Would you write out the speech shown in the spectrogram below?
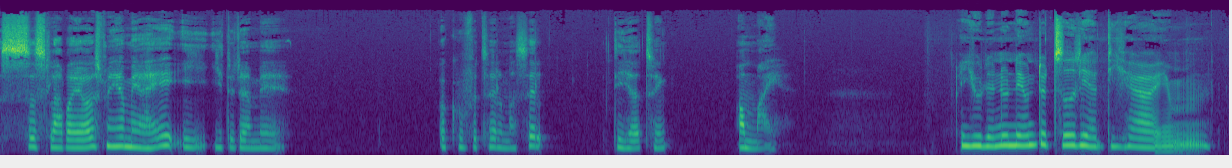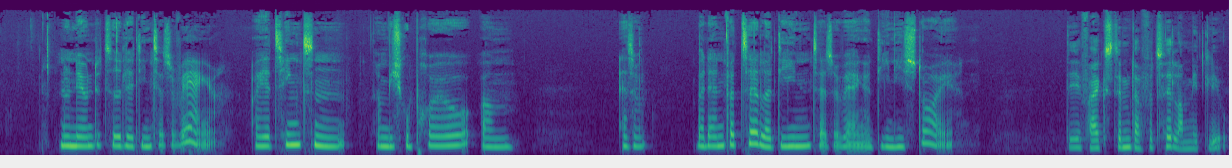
Så slapper jeg også mere og mere af i, i det der med at kunne fortælle mig selv de her ting om mig. Julie, nu nævnte du tidligere de her, øhm, nu nævnte du tidligere dine tatoveringer. Og jeg tænkte sådan, om vi skulle prøve om, altså, hvordan fortæller dine tatoveringer din historie? Det er faktisk dem, der fortæller mit liv.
